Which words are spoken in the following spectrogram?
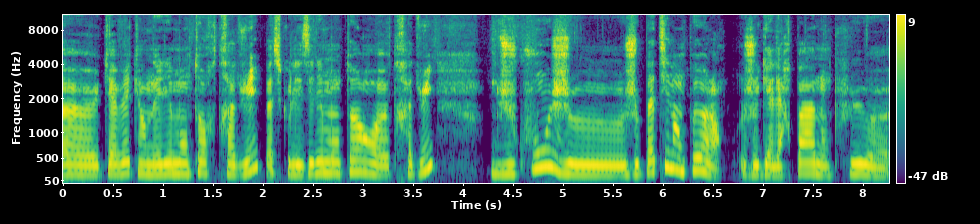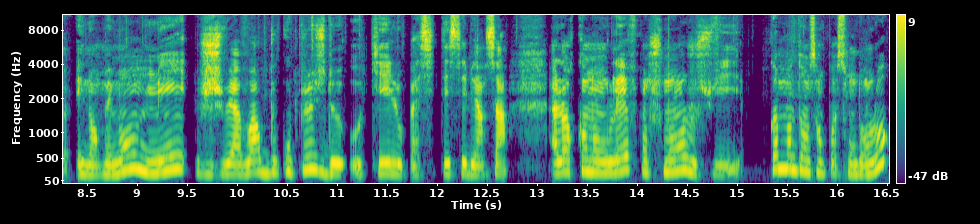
euh, qu'avec un Elementor traduit, parce que les Elementor euh, traduits, du coup, je, patine un peu. Alors, je galère pas non plus euh, énormément, mais je vais avoir beaucoup plus de OK, l'opacité, c'est bien ça. Alors qu'en anglais, franchement, je suis comme dans un poisson dans l'eau.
